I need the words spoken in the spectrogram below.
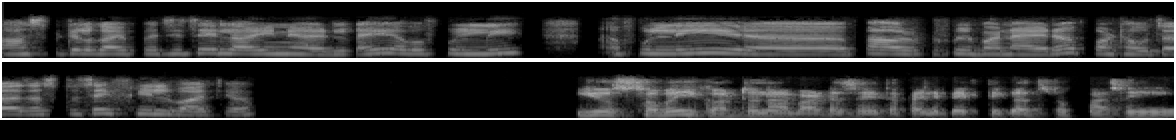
हस्पिटल गएपछि चाहिँ लैनेहरूलाई अब फुल्ली फुल्ली पावरफुल बनाएर पठाउँछ जस्तो चाहिँ फिल भयो। थियो यो सबै घटनाबाट चाहिँ तपाईँले व्यक्तिगत रूपमा चाहिँ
